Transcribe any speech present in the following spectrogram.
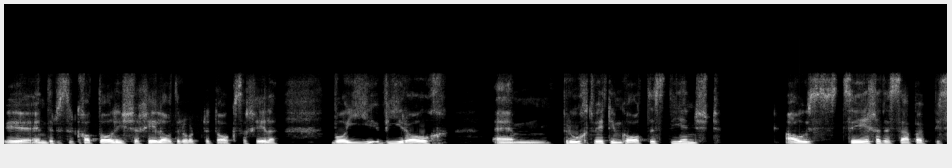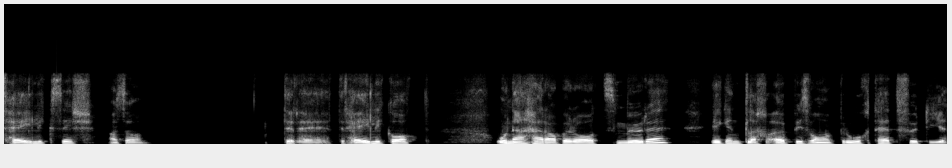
äh, entweder aus der katholischen Kirche oder orthodoxen Kirche, wo Weihrauch ähm, gebraucht wird im Gottesdienst als Zeichen, dass es eben etwas Heiliges ist, also der, äh, der heilige Gott. Und nachher aber auch das Mürren, eigentlich etwas, was man gebraucht hat, für die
